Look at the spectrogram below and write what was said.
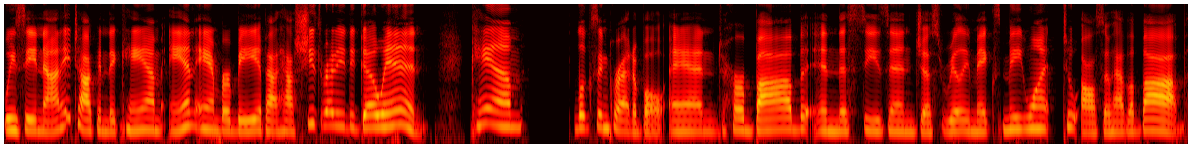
We see Nany talking to Kam and Amber B about how she's ready to go in. Kam looks incredible, and her bob in this season just really makes me want to also have a bob.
